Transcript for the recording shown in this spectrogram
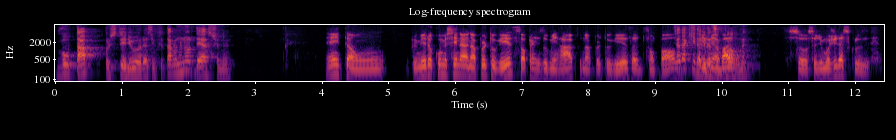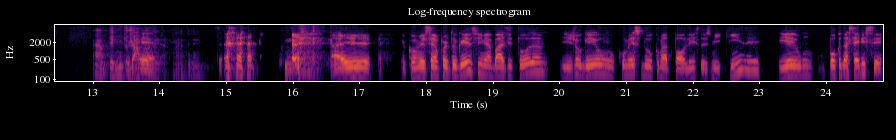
voltar para o exterior, assim? Porque você estava no Nordeste, né? É, então, Primeiro eu comecei na, na portuguesa, só para resumir rápido, na portuguesa de São Paulo. Você é daqui da Grande São base... Paulo, né? Sou, sou de Mogi das Cruzes. Ah, tem muito japa, é. né? Aí eu comecei na portuguesa, fiz minha base toda e joguei o começo do Campeonato Paulista 2015 e um, um pouco da Série C.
